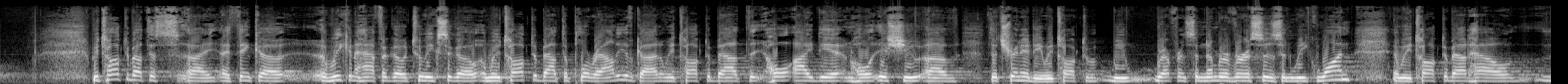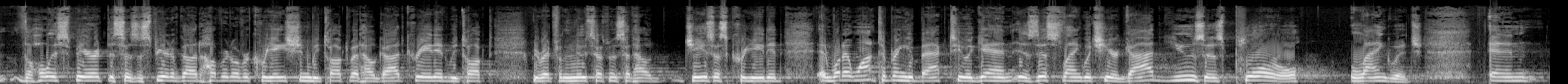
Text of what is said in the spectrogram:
We talked about this, I think, uh, a week and a half ago, two weeks ago, and we talked about the plurality of God, and we talked about the whole idea and whole issue of the Trinity. We talked, we referenced a number of verses in week one, and we talked about how the Holy Spirit, this says the Spirit of God hovered over creation. We talked about how God created. We talked, we read from the New Testament, said how Jesus created. And what I want to bring you back to again is this language here. God uses plural language. And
